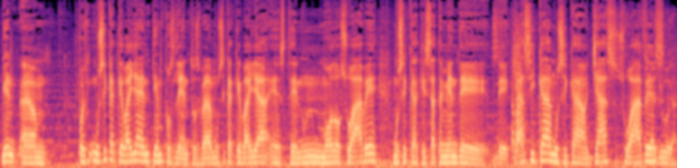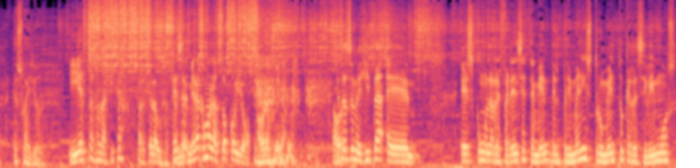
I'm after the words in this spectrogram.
Bien, pues música que vaya en tiempos lentos, ¿verdad? Música que vaya este, en un modo suave, música quizá también de, clásica, música jazz suave. Eso ayuda. Eso ayuda. ¿Y esta sonajita? ¿Para qué la usas? Mira cómo la toco yo. Ahora mira. Esa sonajita eh, es como la referencia también del primer instrumento que recibimos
